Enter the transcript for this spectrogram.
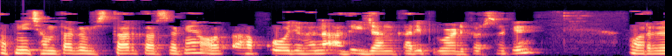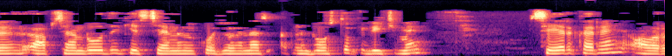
अपनी क्षमता का विस्तार कर सकें और आपको जो है ना अधिक जानकारी प्रोवाइड कर सकें। और आपसे अनुरोध है कि इस चैनल को जो है ना, अपने दोस्तों के बीच में शेयर करें और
